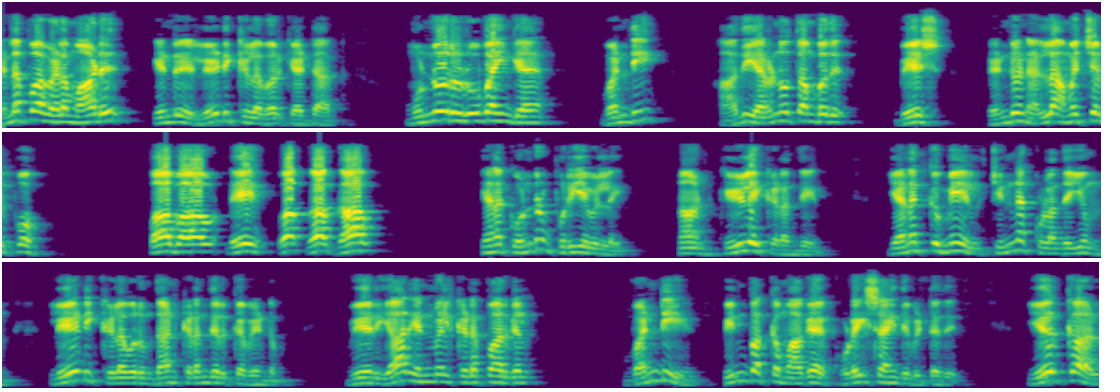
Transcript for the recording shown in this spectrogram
என்னப்பா விலை மாடு? என்று லேடி கிழவர் கேட்டார். முன்னூறு ரூபாய்ங்க வண்டி? அது இருநூத்தி ஐம்பது பேஷ் ரெண்டும் நல்ல அமைச்சல் போ. வா பாவ் டே வா கா காவ் எனக்கு ஒன்றும் புரியவில்லை. நான் கீழே கிடந்தேன். எனக்கு மேல் சின்ன குழந்தையும் லேடி கிழவரும் தான் கிடந்திருக்க வேண்டும். வேறு யார் என்மேல் கிடப்பார்கள்? வண்டி பின்பக்கமாக குடை சாய்ந்து விட்டது. ஏற்கால்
